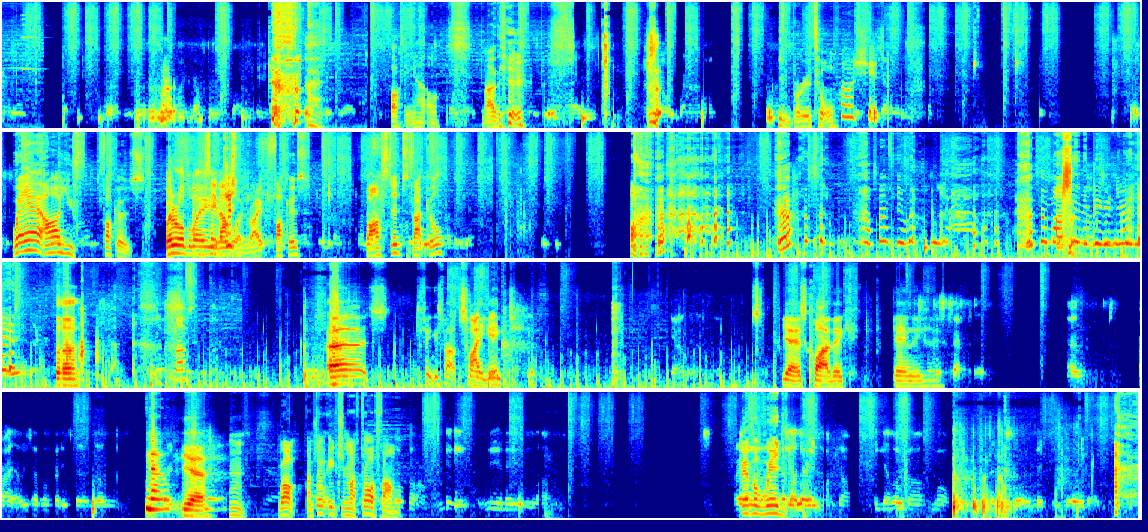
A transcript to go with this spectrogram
fucking hell. Matthew. fucking brutal. Oh shit. Where are you fuckers? We're all the I way. can say that Just- word, right? Fuckers. Bastards, is that cool? Matthew, the map's really big in your head. Uh, Map's uh, I think it's about 20 gig. gig. Yeah, it's quite a big game these days. No. Yeah. Well, I'm still eating my toast, fam. We have a weird.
